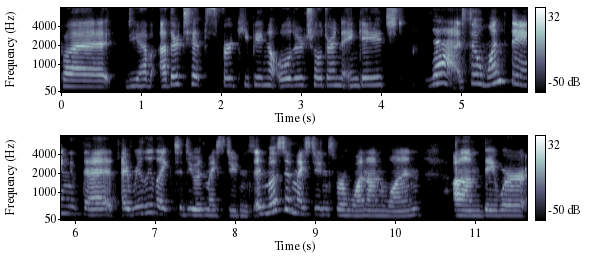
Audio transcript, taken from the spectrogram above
But do you have other tips for keeping older children engaged? Yeah. So, one thing that I really like to do with my students, and most of my students were one on one, they were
